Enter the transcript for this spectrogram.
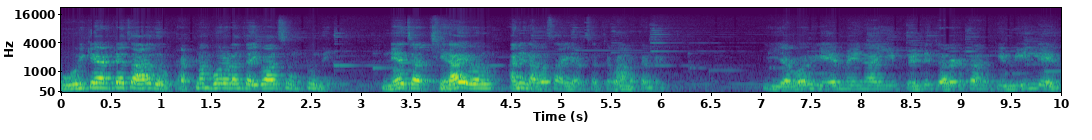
ఊరికే అంటే చాలదు కట్నం బోరడంత ఇవ్వాల్సి ఉంటుంది. నే చచ్చినా ఇవ్వను అని నవ్వసాగాడు సత్యభామ తండ్రి. ఎవరు ఏమైనా ఈ పెళ్ళి జరగటానికి వీల్లేదు.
